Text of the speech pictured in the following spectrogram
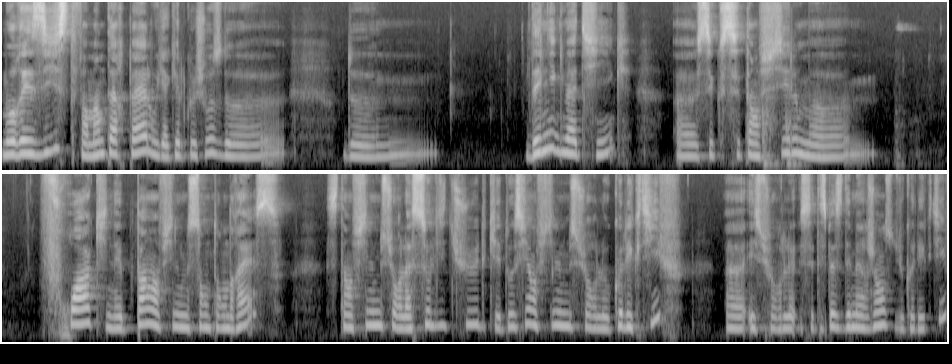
me résiste, enfin m'interpelle, où il y a quelque chose d'énigmatique. Euh, c'est que c'est un film froid qui n'est pas un film sans tendresse. C'est un film sur la solitude qui est aussi un film sur le collectif euh, et sur cette espèce d'émergence du collectif.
